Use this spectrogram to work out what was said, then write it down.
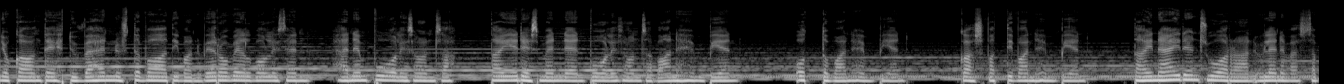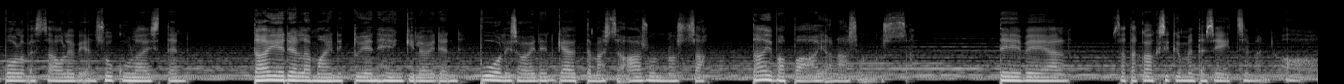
joka on tehty vähennystä vaativan verovelvollisen, hänen puolisonsa tai edesmenneen puolisonsa vanhempien, ottovanhempien, kasvattivanhempien tai näiden suoraan ylenevässä polvessa olevien sukulaisten tai edellä mainittujen henkilöiden puolisoiden käyttämässä asunnossa tai vapaa-ajan asunnossa. TVL 127a.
